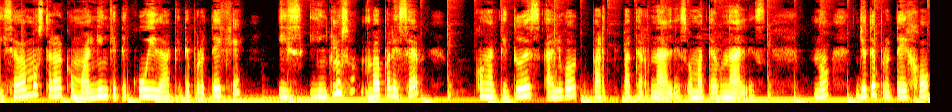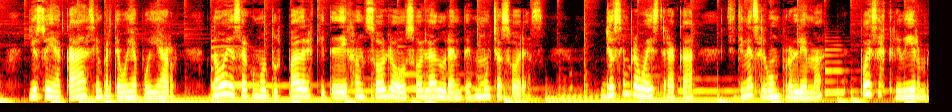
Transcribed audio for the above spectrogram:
y, se va a mostrar como alguien que te cuida, que te protege e incluso va a aparecer con actitudes algo paternales o maternales, ¿no? Yo te protejo, yo estoy acá, siempre te voy a apoyar. No voy a ser como tus padres que te dejan solo o sola durante muchas horas. Yo siempre voy a estar acá. Si tienes algún problema, puedes escribirme.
